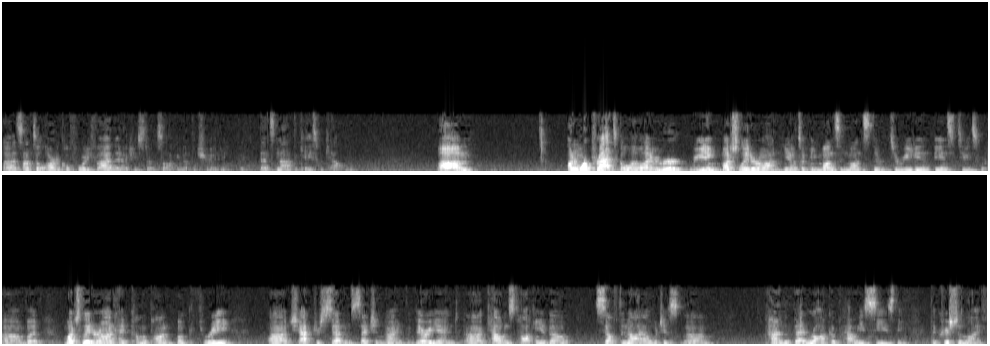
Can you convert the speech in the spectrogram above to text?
Uh, it's not until Article 45 that actually starts talking about the Trinity. But that's not the case with Calvin. Um, on a more practical level, I remember reading much later on, you know, it took me months and months to, to read in, the Institutes, um, but much later on had come upon Book 3, uh, Chapter 7, Section 9, at the very end. Uh, Calvin's talking about self denial, which is um, kind of the bedrock of how he sees the, the Christian life.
